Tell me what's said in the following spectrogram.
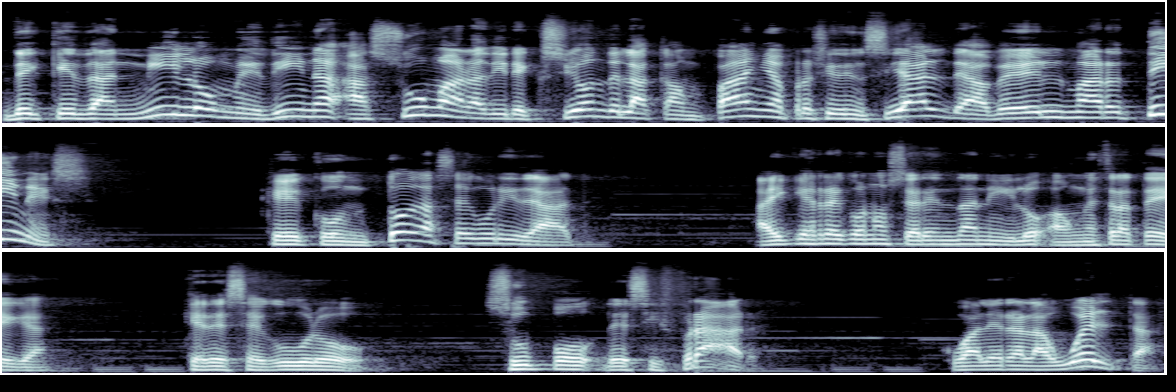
de que Danilo Medina asuma la dirección de la campaña presidencial de Abel Martínez, que con toda seguridad hay que reconocer en Danilo a un estratega que de seguro supo descifrar cuál era la vuelta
